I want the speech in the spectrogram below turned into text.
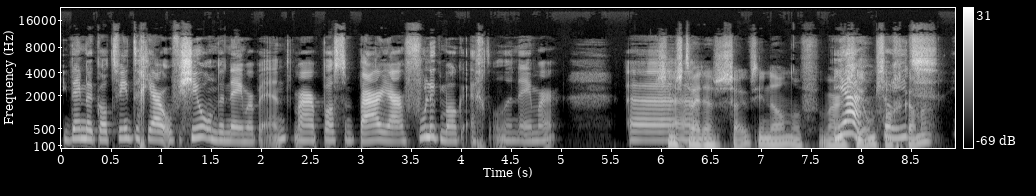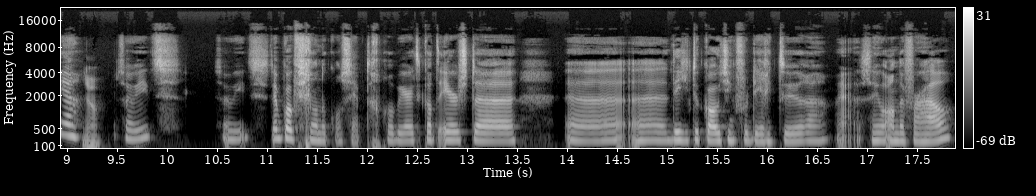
ik denk dat ik al twintig jaar officieel ondernemer ben, maar pas een paar jaar voel ik me ook echt ondernemer. Sinds Ehm, 2017 dan? Of waar is die omslag zoiets. gekomen? Ja, Ja. zoiets. zoiets. Toen heb ik ook verschillende concepten geprobeerd. Ik had eerst eh, digital coaching voor directeuren. Maar ja, dat is een heel ander verhaal.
